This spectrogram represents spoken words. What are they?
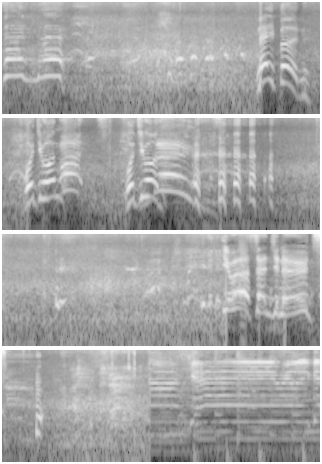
Send no! Nathan, what do you want? What? What do you want? You will send your nudes. gay, really gay.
